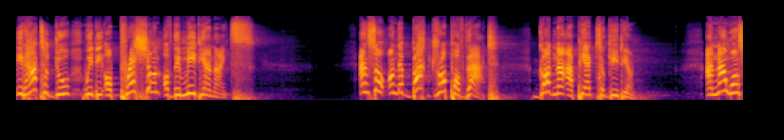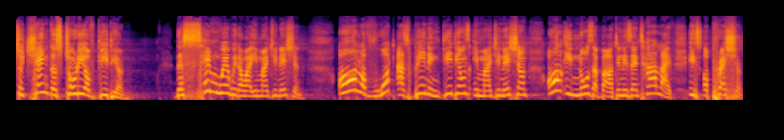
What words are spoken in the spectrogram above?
it had to do with the oppression of the Midianites. And so, on the backdrop of that, God now appeared to Gideon and now wants to change the story of Gideon. The same way with our imagination. All of what has been in Gideon's imagination, all he knows about in his entire life is oppression.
